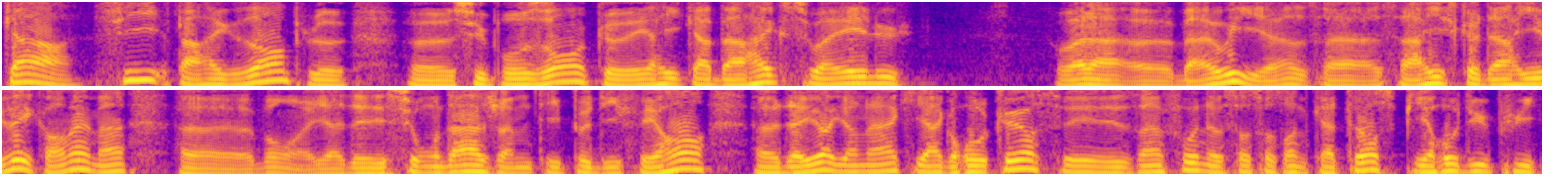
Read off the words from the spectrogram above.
Car si, par exemple, supposons que Erika Barek soit élu, voilà, euh, bah oui, hein, ça, risque d'arriver quand même. Hein. Euh, bon, il y a des sondages un petit peu différents. Euh, d'ailleurs, il y en a un qui a gros cœur, c'est Info 974, Pierrot Dupuis.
